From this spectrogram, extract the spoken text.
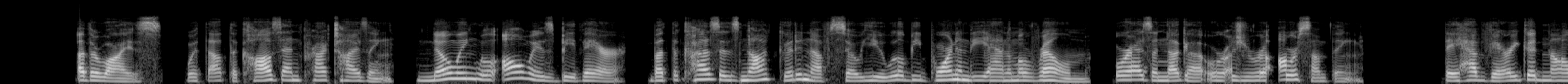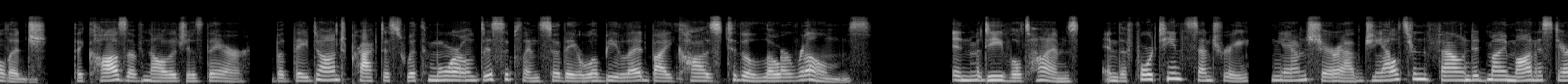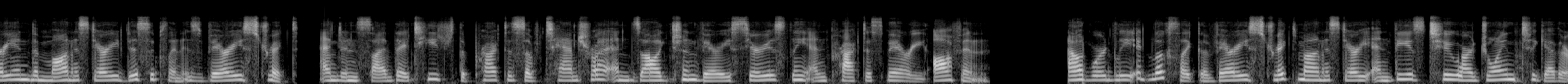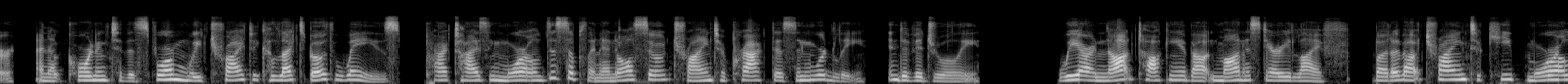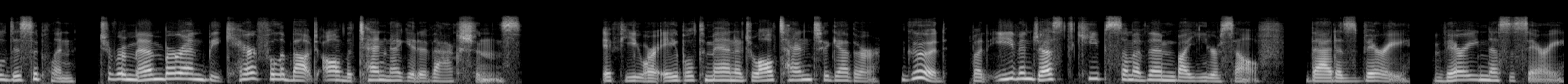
Otherwise, without the cause and practicing, knowing will always be there, but the cause is not good enough so you will be born in the animal realm, or as a naga or a jura or something. They have very good knowledge, the cause of knowledge is there, but they don't practice with moral discipline so they will be led by cause to the lower realms. In medieval times, in the 14th century, Nyamsharab Gyaltsen founded my monastery and the monastery discipline is very strict, and inside they teach the practice of Tantra and Dzogchen very seriously and practice very often. Outwardly it looks like a very strict monastery and these two are joined together, and according to this form we try to collect both ways, practicing moral discipline and also trying to practice inwardly, individually. We are not talking about monastery life, but about trying to keep moral discipline, to remember and be careful about all the 10 negative actions. If you are able to manage all 10 together, good, but even just keep some of them by yourself. That is very, very necessary.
